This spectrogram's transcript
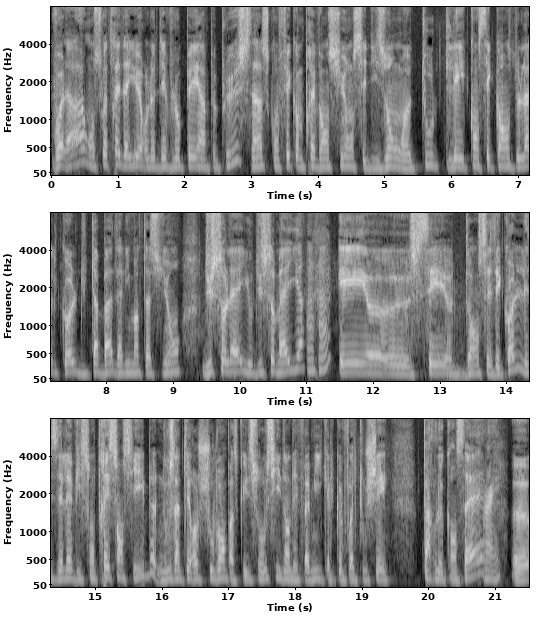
Voilà, on souhaiterait d'ailleurs le développer un peu plus. hein. Ce qu'on fait comme prévention, c'est disons euh, toutes les conséquences de l'alcool, du tabac, de l'alimentation, du soleil ou du sommeil. Et euh, c'est dans ces écoles, les élèves y sont très sensibles, nous interrogent souvent parce qu'ils sont aussi dans des familles quelquefois touchées par le cancer. Ouais. Euh,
